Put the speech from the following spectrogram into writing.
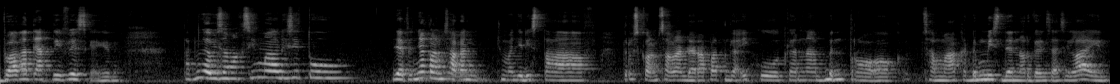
banget ya aktivis kayak gitu. Tapi nggak bisa maksimal di situ. Jatuhnya kalau misalkan cuma jadi staff terus kalau misalkan ada rapat nggak ikut karena bentrok sama akademis dan organisasi lain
